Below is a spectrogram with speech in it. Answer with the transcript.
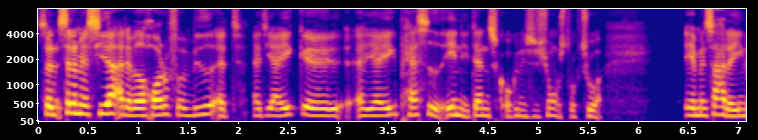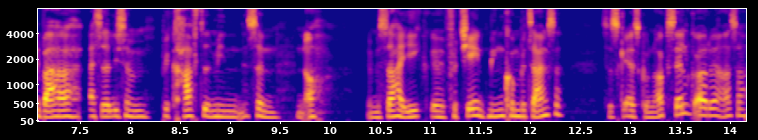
Så selvom jeg siger, at det har været hårdt at få at vide, at, at, jeg, ikke, øh, at jeg ikke passede ind i dansk organisationsstruktur, jamen så har det egentlig bare altså, ligesom bekræftet min sådan, nå, jamen så har I ikke øh, fortjent mine kompetencer, så skal jeg sgu nok selv gøre det, altså.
